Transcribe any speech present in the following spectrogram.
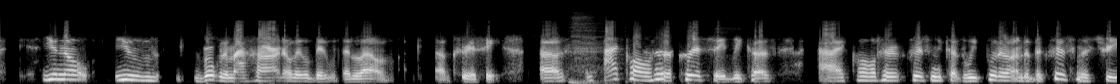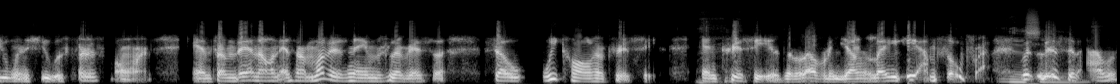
you know, you've broken my heart a little bit with the love of Chrissy. Uh, I call her Chrissy because I called her Chrissy because we put her under the Christmas tree when she was first born. And from then on, and her mother's name is Larissa. So we call her Chrissy. And Chrissy is a lovely young lady. I'm so proud. Yes, but listen. I'm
